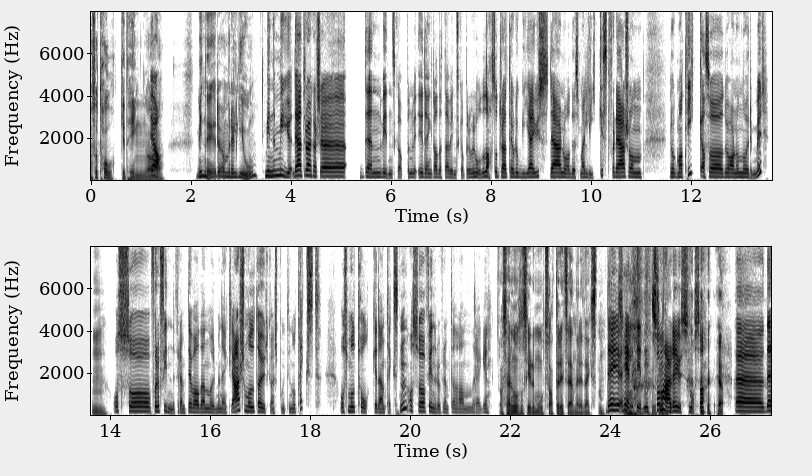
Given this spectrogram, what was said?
Og så tolke ting og Ja. Minner om religion. Minner mye Det tror jeg kanskje den vitenskapen, i den grad dette er vitenskaper overhodet, da, så tror jeg teologi er juss. Det er noe av det som er likest, for det er sånn dogmatikk, altså du har noen normer, Mm. og så for å finne frem til hva den normen egentlig er, så må du ta utgangspunkt i noe tekst. Og så må du tolke den teksten, og så finner du frem til en eller annen regel. Og så er det noen som sier det motsatte litt senere i teksten. Det er Så- hele tiden. Sånn så- er det i jussen også. Ja. uh, det,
